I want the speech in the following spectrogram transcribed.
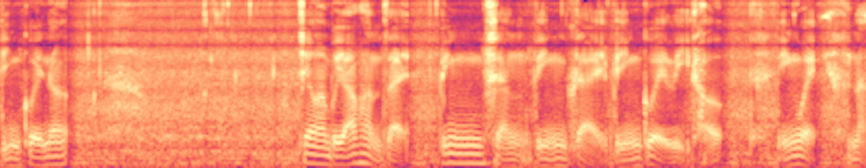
冰柜呢？千万不要放在冰箱冰在冰柜里头，因为那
